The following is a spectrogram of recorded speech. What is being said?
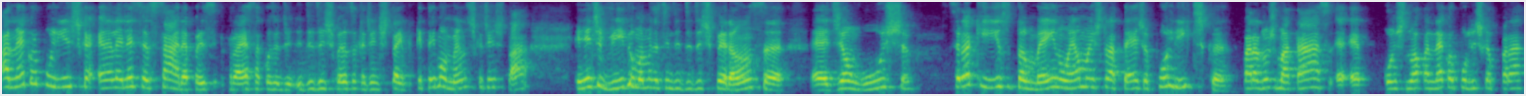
a necropolítica ela é necessária para essa coisa de desesperança que a gente tem, porque tem momentos que a gente está, que a gente vive um momento assim de desesperança, é, de angústia. Será que isso também não é uma estratégia política para nos matar, é, é, continuar com a necropolítica para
